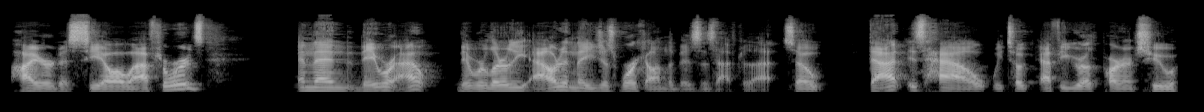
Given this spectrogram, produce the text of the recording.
hired a COO afterwards. And then they were out. They were literally out and they just work on the business after that. So that is how we took FE Growth Partner to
